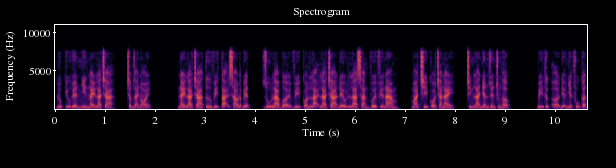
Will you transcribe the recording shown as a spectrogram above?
Lục cựu huyên nhìn này là trà, chậm rãi nói. Này lá trà tư vị tại sao đặc biệt, dù là bởi vì còn lại lá trà đều là sản với phía nam, mà chỉ có trà này, chính là nhân duyên trùng hợp. Bị thực ở địa nhiệt phụ cận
